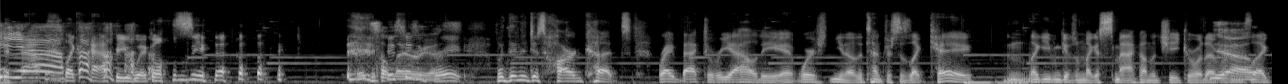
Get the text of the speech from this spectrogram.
yeah. like happy wiggles, you know. It's hilarious. It's just great. But then it just hard cuts right back to reality eh, where you know the temptress is like Kay and like even gives him like a smack on the cheek or whatever. Yeah. And it's like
